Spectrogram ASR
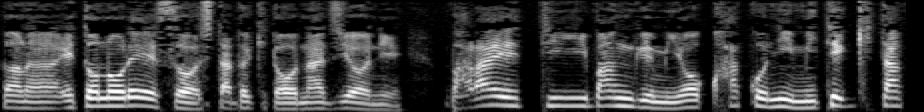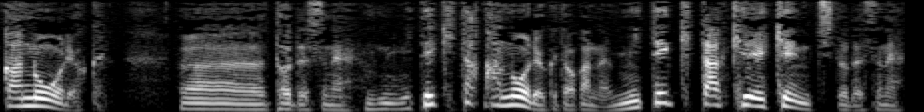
あの、エトのレースをした時と同じように、バラエティ番組を過去に見てきたか能力。うーんとですね、見てきたか能力ってわかんない。見てきた経験値とですね、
